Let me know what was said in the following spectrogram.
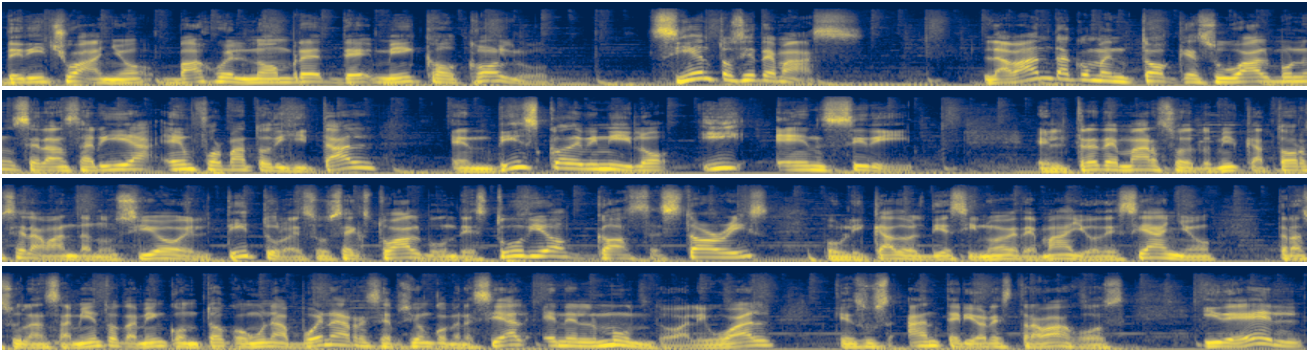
de dicho año bajo el nombre de Michael Colville. 107 más. La banda comentó que su álbum se lanzaría en formato digital, en disco de vinilo y en CD. El 3 de marzo de 2014, la banda anunció el título de su sexto álbum de estudio, Ghost Stories, publicado el 19 de mayo de ese año. Tras su lanzamiento también contó con una buena recepción comercial en el mundo, al igual que sus anteriores trabajos, y de él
